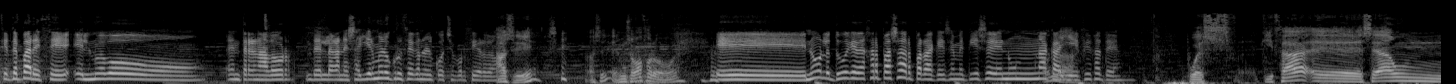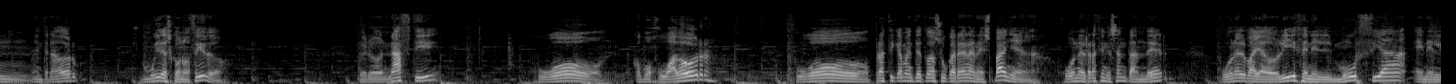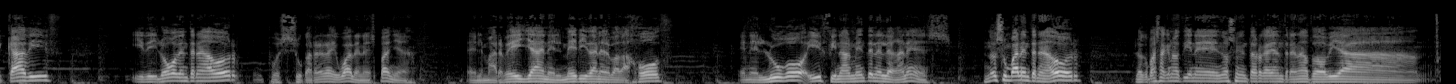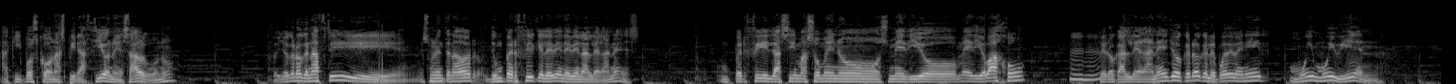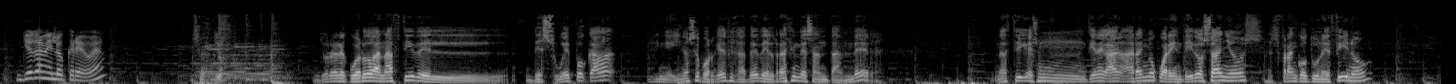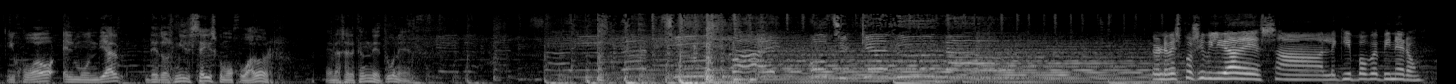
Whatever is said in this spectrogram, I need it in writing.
¿Qué te parece el nuevo entrenador del Leganés? Ayer me lo crucé con el coche, por cierto. ¿Ah, sí? ¿Ah, sí? ¿En un semáforo? eh? Eh, no, le tuve que dejar pasar para que se metiese en una Anda. calle, fíjate. Pues quizá eh, sea un entrenador muy desconocido. Pero Nafti jugó como jugador, jugó prácticamente toda su carrera en España. Jugó en el Racing de Santander, jugó en el Valladolid, en el Murcia, en el Cádiz. Y, de- y luego de entrenador, pues su carrera igual en España. En el Marbella, en el Mérida, en el Badajoz, en el Lugo y finalmente en el Leganés. No es un mal entrenador, lo que pasa que no tiene, no es un entrenador que haya entrenado todavía a equipos con aspiraciones, algo, ¿no? Pero yo creo que Nafti es un entrenador de un perfil que le viene bien al Leganés. Un perfil así más o menos medio, medio bajo, pero que al Leganés yo creo que le puede venir muy, muy bien. Yo también lo creo, ¿eh? Yo, yo recuerdo a Nafti del, de su época, y no sé por qué, fíjate, del Racing de Santander. Nafti que es un, tiene ahora mismo 42 años, es franco-tunecino y jugó el Mundial de 2006 como jugador en la selección de Túnez. ¿Pero le ves posibilidades al equipo pepinero?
